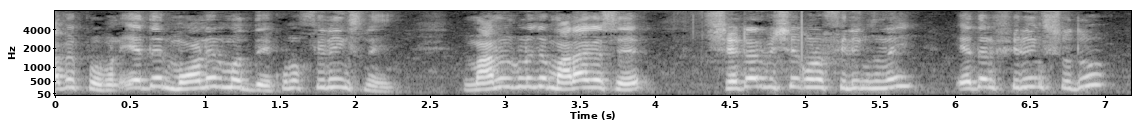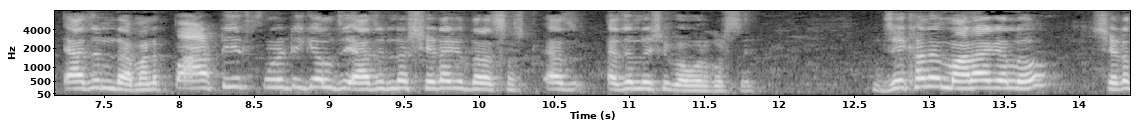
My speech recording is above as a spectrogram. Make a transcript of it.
আবেগপ্রবণ। এদের মনের মধ্যে কোনো ফিলিংস নেই। মানুষগুলো যে মারা গেছে, সেটার বিষয়ে কোনো ফিলিংস নেই। এদের ফিলিংস শুধু এজেন্ডা মানে পার্টির পলিটিক্যাল যে এজেন্ডা সেটাকে তারা এজেন্ডা হিসেবে ব্যবহার করছে। যেখানে মারা গেল, সেটা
